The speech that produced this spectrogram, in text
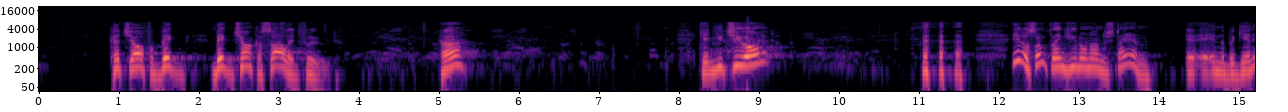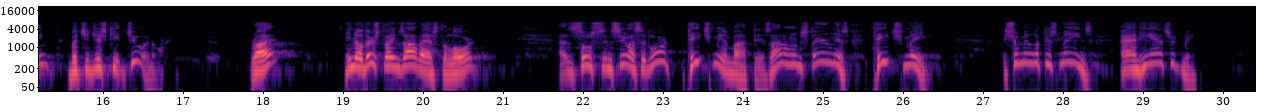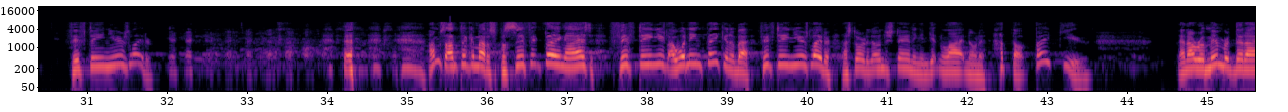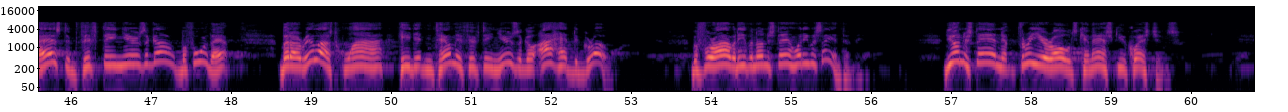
Cut you off a big, big chunk of solid food. Huh? Can you chew on it? you know, some things you don't understand in the beginning, but you just keep chewing on it. Right? You know, there's things I've asked the Lord. So sincerely, I said, Lord, teach me about this. I don't understand this. Teach me. Show me what this means. And he answered me. Fifteen years later. I'm, I'm thinking about a specific thing I asked 15 years. I wasn't even thinking about it. 15 years later, I started understanding and getting light on it. I thought, thank you. And I remembered that I asked him 15 years ago before that. But I realized why he didn't tell me 15 years ago. I had to grow before I would even understand what he was saying to me. Do you understand that three year olds can ask you questions?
